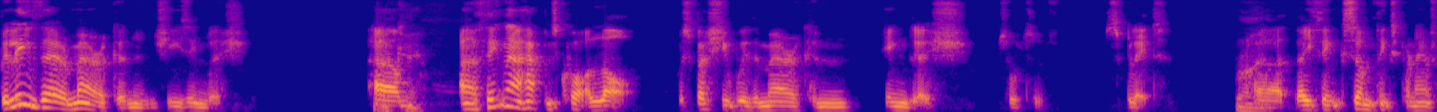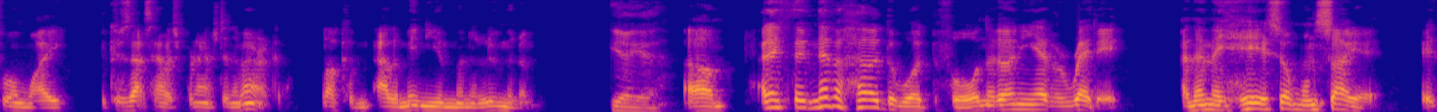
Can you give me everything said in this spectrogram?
believe they're American and she's English. Um, Okay. And I think that happens quite a lot, especially with American English sort of split. Right. Uh, they think something's pronounced one way because that's how it's pronounced in America, like um, aluminium and aluminum. yeah, yeah. Um, and if they've never heard the word before and they've only ever read it, and then they hear someone say it, it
